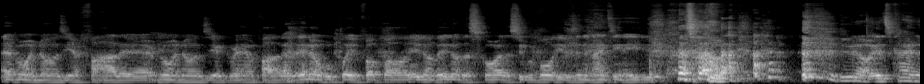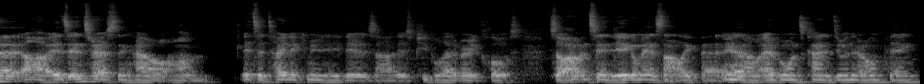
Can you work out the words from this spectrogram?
everyone knows your father, everyone knows your grandfather. They know who played football. You know, they know the score of the Super Bowl he was in in 1980. So, you know, it's kind of uh, it's interesting how um, it's a tight knit community. There's uh, there's people that are very close. So out in San Diego, man, it's not like that. You know, everyone's kind of doing their own thing.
